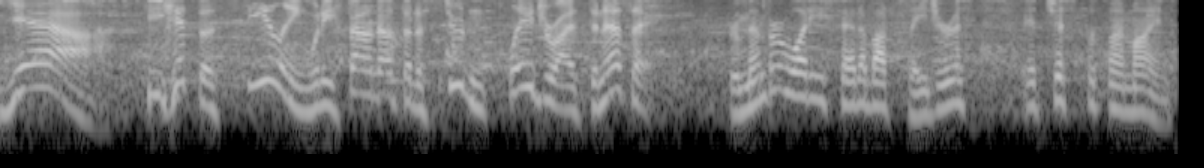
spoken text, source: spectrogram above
Yeah, he hit the ceiling when he found out that a student plagiarized an essay. Remember what he said about plagiarists? It just slipped my mind.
